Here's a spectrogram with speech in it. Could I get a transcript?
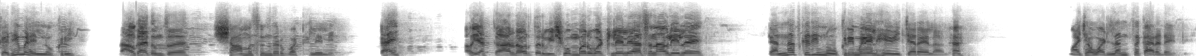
कधी मिळेल नोकरी? नाव काय तुमचं? श्यामसुंदर वठलेले. काय? अहो या कार्डावर तर विश्वंभर वटलेले असं नाव लिहिलंय. त्यांनाच कधी नोकरी मिळेल हे विचारायला आलो. माझ्या वडिलांचं कार्ड आहे ते.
